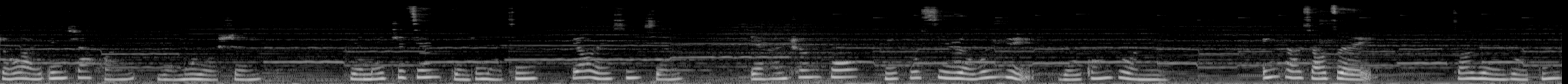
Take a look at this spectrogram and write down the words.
手挽烟纱环，眼目有神，眼眉之间点着抹金，撩人心弦。眼含春波，皮肤细润温玉，柔光若腻；樱桃小嘴，娇艳若滴；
